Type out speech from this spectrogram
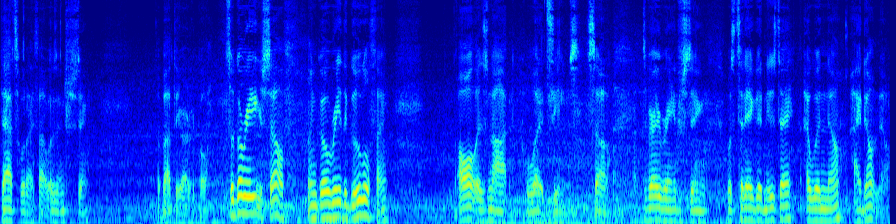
That's what I thought was interesting about the article. So go read it yourself and go read the Google thing. All is not what it seems. So it's very, very interesting was today a good news day? I wouldn't know. I don't know.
